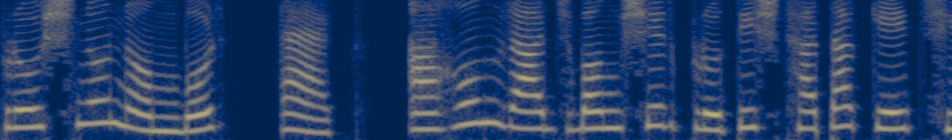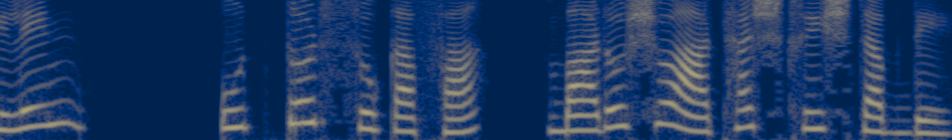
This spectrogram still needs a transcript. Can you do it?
প্রশ্ন নম্বর এক, আহোম রাজবংশের প্রতিষ্ঠাতা কে ছিলেন? উত্তর সুকাফা, বারোশো আঠাশ খ্রিস্টাব্দে।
